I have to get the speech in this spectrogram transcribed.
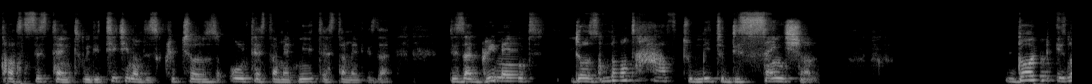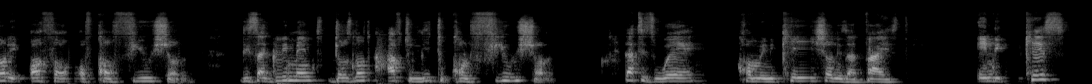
consistent with the teaching of the scriptures, Old Testament, New Testament, is that disagreement does not have to lead to dissension. God is not the author of confusion. Disagreement does not have to lead to confusion. That is where communication is advised. In the case,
